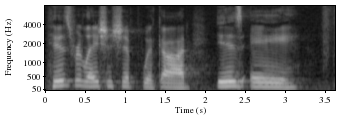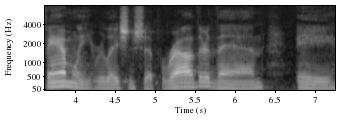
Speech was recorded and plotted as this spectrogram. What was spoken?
his relationship with God is a family relationship rather than a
